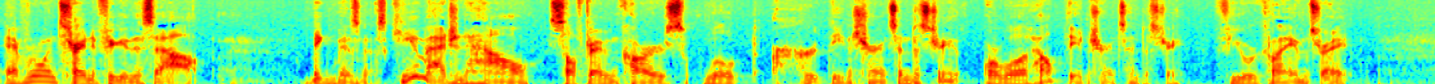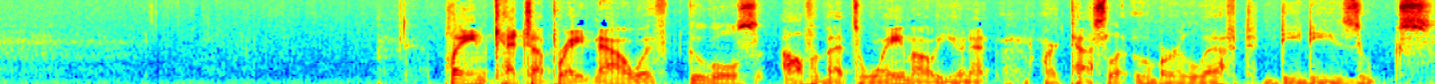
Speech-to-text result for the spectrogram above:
Everyone's trying to figure this out. Big business. Can you imagine how self driving cars will hurt the insurance industry or will it help the insurance industry? Fewer claims, right? Playing catch up right now with Google's Alphabet's Waymo unit, or Tesla, Uber, Lyft, Didi, Zoox,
